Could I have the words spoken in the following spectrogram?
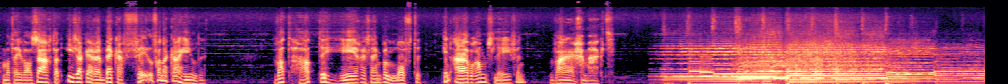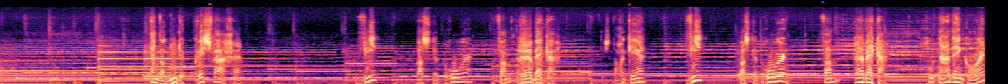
omdat hij wel zag dat Isaac en Rebecca veel van elkaar hielden. Wat had de Heere zijn belofte in Abrahams leven waargemaakt? En dan nu de quizvraag, hè? Wie was de broer van Rebecca. Dus nog een keer. Wie was de broer van Rebecca? Goed nadenken hoor.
